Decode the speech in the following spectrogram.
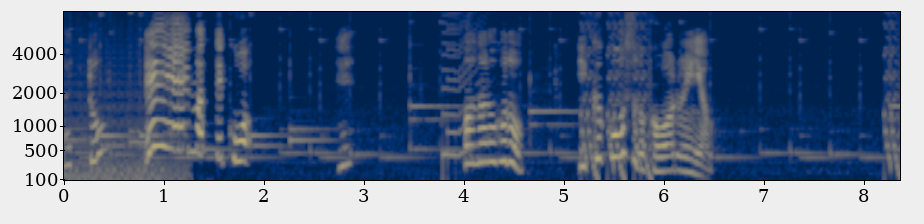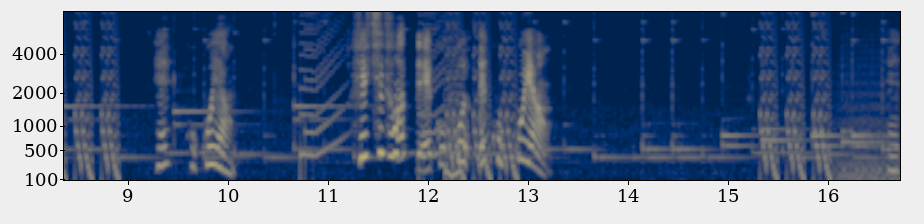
えっと？ええー、待って、怖っ。え？あ、なるほど。行くコースが変わるんや。え？ここやん。え、ちょっと待って。ここ、え、ここやん。えっ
